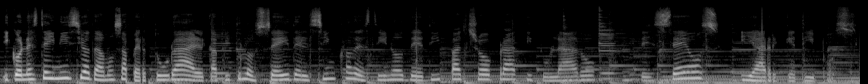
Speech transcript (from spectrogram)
Y con este inicio damos apertura al capítulo 6 del sincrodestino de Deepa Chopra titulado Deseos y Arquetipos.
